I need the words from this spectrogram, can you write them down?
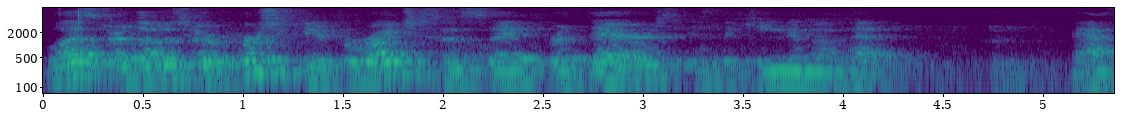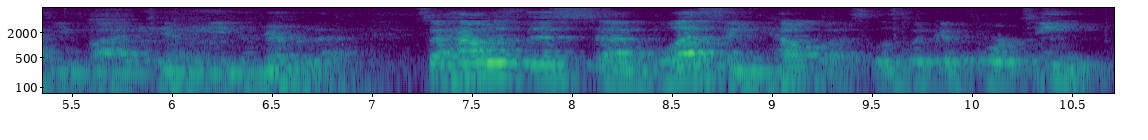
blessed are those who are persecuted for righteousness' sake, for theirs is the kingdom of heaven. Matthew 5.10, we need to remember that. So how does this uh, blessing help us? Let's look at 14.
